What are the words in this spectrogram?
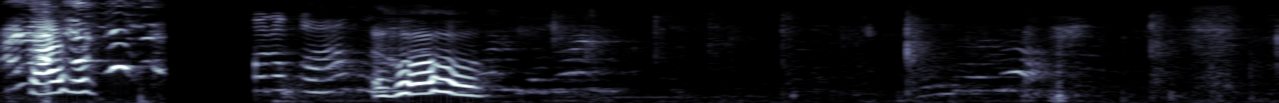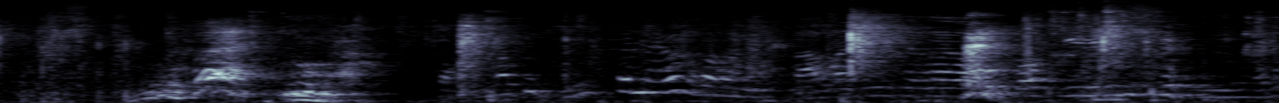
काय हो हो चल आ. दाखव. अरे मला जाऊन पण नाही ते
